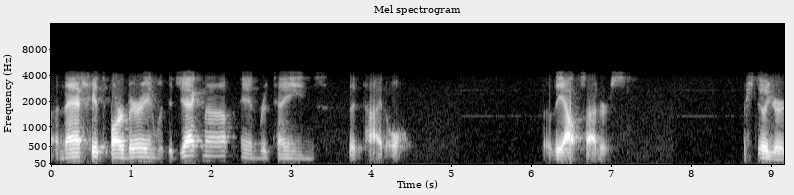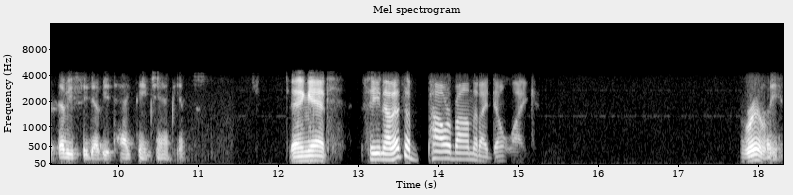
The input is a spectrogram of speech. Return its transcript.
Uh, Nash hits Barbarian with the jackknife and retains the title. So the Outsiders are still your WCW Tag Team Champions. Dang it. See, now that's a power bomb that I don't like. Really?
